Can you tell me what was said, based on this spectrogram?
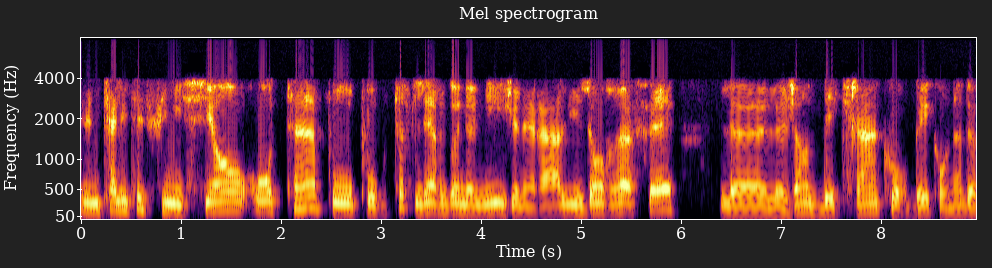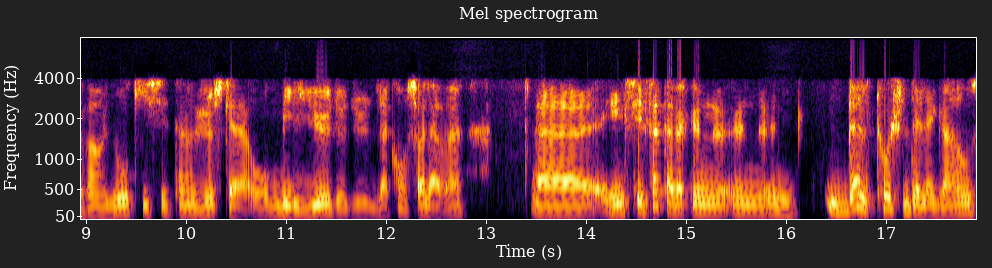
une qualité de finition autant pour pour toute l'ergonomie générale. Ils ont refait le, genre d'écran courbé qu'on a devant nous qui s'étend jusqu'au milieu de, la console avant. Euh, et c'est fait avec une, belle touche d'élégance.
